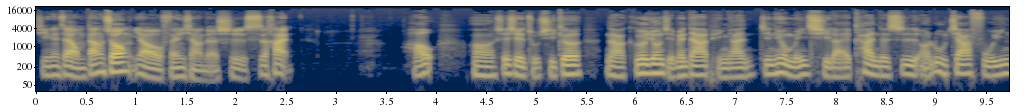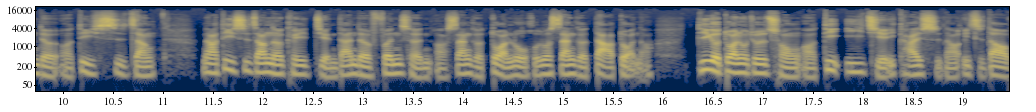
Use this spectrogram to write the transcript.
今天在我们当中要分享的是思翰。好。啊，谢谢主席哥。那各位兄姐妹，大家平安。今天我们一起来看的是啊，路加福音的呃第四章。那第四章呢，可以简单的分成啊三个段落，或者说三个大段啊。第一个段落就是从啊第一节一开始，然后一直到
